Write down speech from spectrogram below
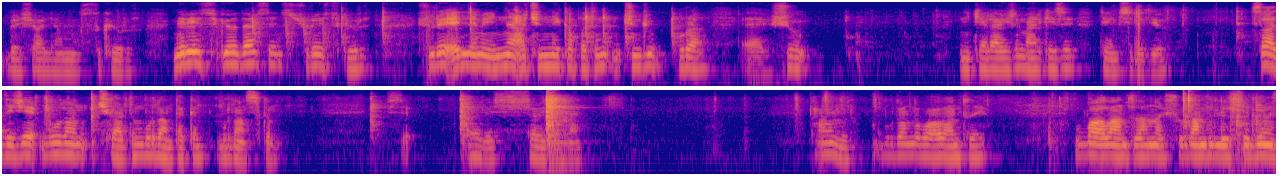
Beş alyanla sıkıyoruz. Nereye sıkıyor derseniz şuraya sıkıyoruz. Şurayı ellemeyin ne açın ne kapatın. Çünkü bura e, şu nikelajlı merkezi temsil ediyor. Sadece buradan çıkartın, buradan takın, buradan sıkın. Size öyle söyleyeyim ben. Tamamdır. Buradan da bağlantı. Bu bağlantıdan da şuradan birleştirdiğimiz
